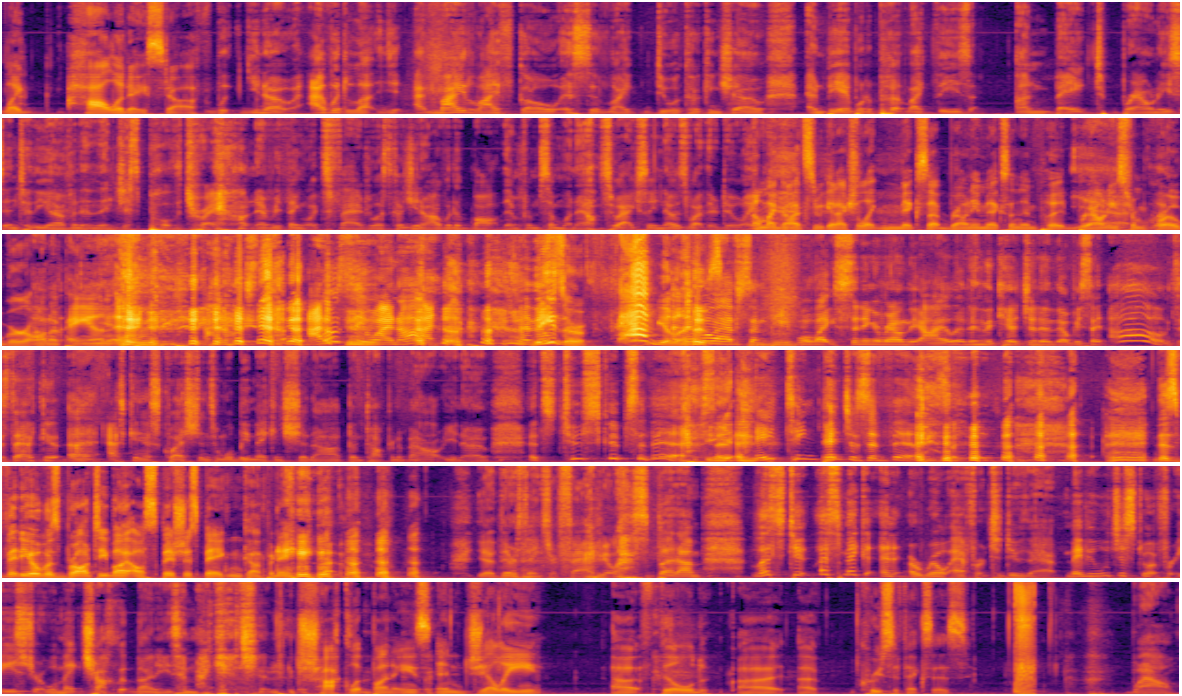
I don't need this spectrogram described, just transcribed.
like holiday stuff. you know, I would love. My life goal is to like do a cooking show and be able to put like these unbaked brownies into the oven and then just pull the tray out and everything looks fabulous because you know I would have bought them from someone else who actually knows what they're doing. Oh my god! So we can actually like mix up brownie mix and then put brownies Yeah, from well, Kroger on um, a pan. yeah. I, don't, I don't see why not. And then- These are And fabulous. then we'll have some people like sitting around the island in the kitchen, and they'll be saying, "Oh, just asking uh, asking us questions," and we'll be making shit up and talking about, you know, it's two scoops of this, and Yeah. eighteen pinches of this. this video was brought to you by Auspicious Baking Company. yeah, their things are fabulous. But um, let's do let's make an, a real effort to do that. Maybe we'll just do it for Easter. We'll make chocolate bunnies in my kitchen. chocolate bunnies and jelly uh, filled uh, uh, crucifixes. wow,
